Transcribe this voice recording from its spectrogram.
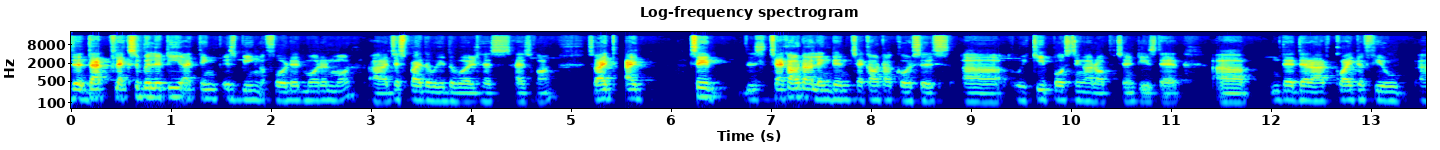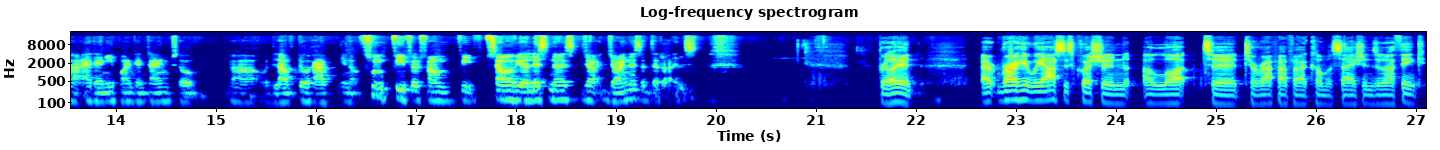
th- that flexibility, I think, is being afforded more and more uh, just by the way the world has has gone. So I I say check out our LinkedIn, check out our courses. Uh, we keep posting our opportunities there. Uh, there, there are quite a few uh, at any point in time. So uh, would love to have you know people from some of your listeners jo- join us at the Royals. Brilliant. Uh, Rohit, we ask this question a lot to to wrap up our conversations, and I think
